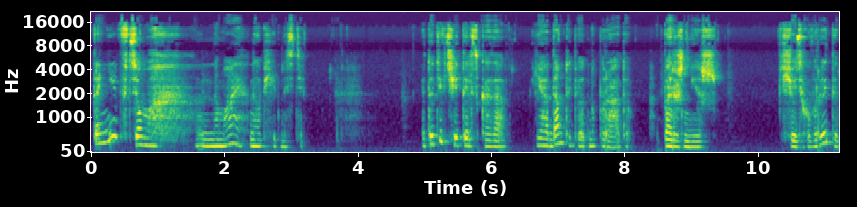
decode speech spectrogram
та ні, в цьому немає необхідності. І тоді вчитель сказав: Я дам тобі одну пораду. Перш ніж щось говорити,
